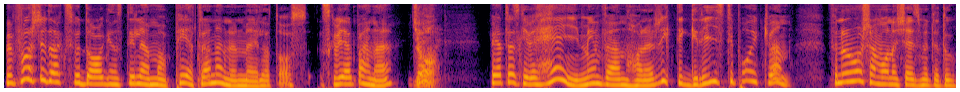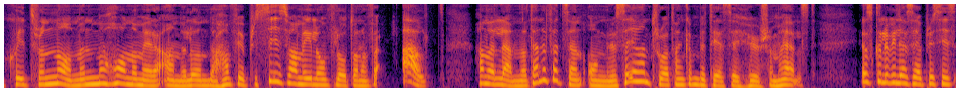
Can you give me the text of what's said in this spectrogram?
Men först är det dags för dagens dilemma. Petra har nämligen mejlat oss. Ska vi hjälpa henne? Ja. Petra skriver, hej min vän har en riktig gris till pojkvän. För några år sedan var hon en tjej som inte tog skit från någon men med honom är det annorlunda. Han får göra precis vad han vill och hon förlåter honom för allt. Han har lämnat henne för att sen ångra sig och han tror att han kan bete sig hur som helst. Jag skulle vilja säga precis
